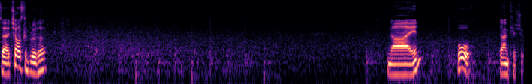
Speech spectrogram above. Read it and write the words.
So, jetzt schaust du blöd? Nein. Hoch. Dankeschön.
